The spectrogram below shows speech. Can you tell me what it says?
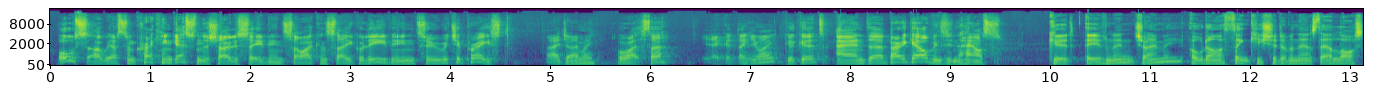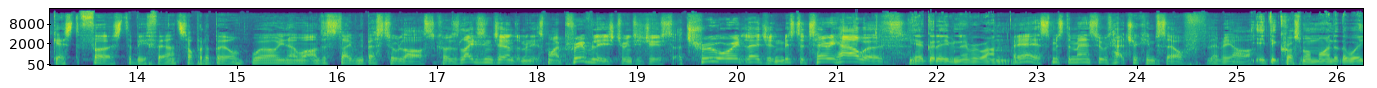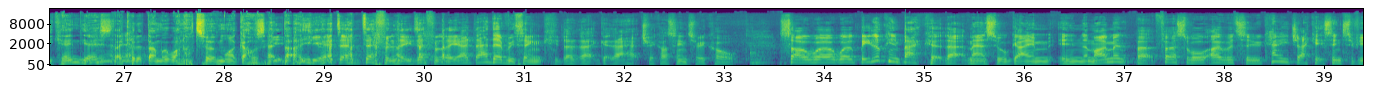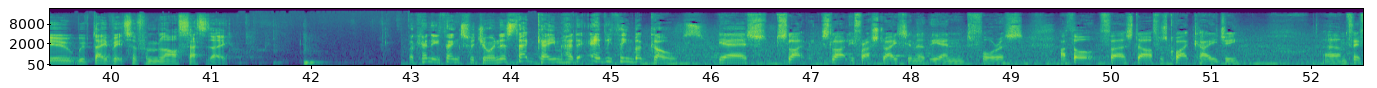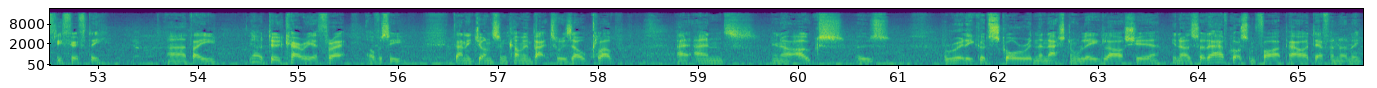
Also, we have some cracking guests on the show this evening, so I can say good evening to Richard Priest. Hi, Jamie. All right, sir? Yeah, good, thank you, mate. Good, good. And uh, Barry Galvin's in the house. Good evening, Jamie. Although I think you should have announced our last guest first, to be fair, top of the bill. Well, you know what, I'm just saving the best till last because, ladies and gentlemen, it's my privilege to introduce a true Orient legend, Mr. Terry Howard. Yeah, good evening, everyone. Yes, Mr. Mansfield hat trick himself. There we are. It did cross my mind at the weekend, yes. Yeah, they yeah. could have done with one or two of my goals that day. Yeah, de- definitely, definitely. Had, had everything, that, that, that hat trick, I seem to recall. So uh, we'll be looking back at that Mansfield game in a moment, but first of all, over to Kenny Jackett's interview with Dave Victor from last Saturday. Well, Kenny, thanks for joining us. That game had everything but goals. Yeah, slightly, slightly frustrating at the end for us. I thought first half was quite cagey, um, 50-50. Uh, they you know, do carry a threat. Obviously, Danny Johnson coming back to his old club, and, and you know Oates, who's a really good scorer in the National League last year. You know, so they have got some firepower, definitely.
